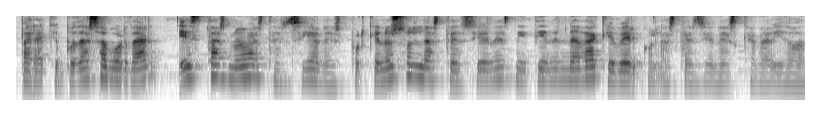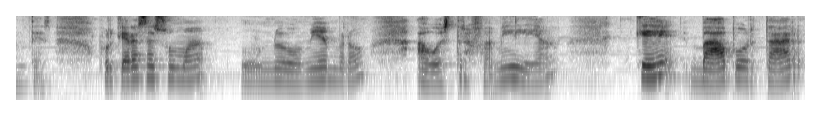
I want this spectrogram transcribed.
para que puedas abordar estas nuevas tensiones, porque no son las tensiones ni tienen nada que ver con las tensiones que han habido antes, porque ahora se suma un nuevo miembro a vuestra familia que va a aportar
